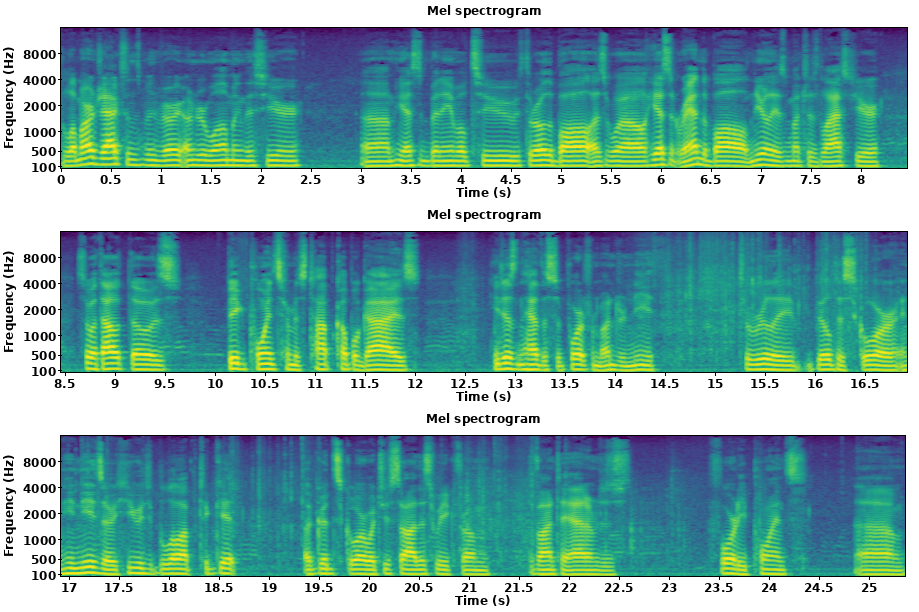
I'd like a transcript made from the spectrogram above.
Lamar Jackson's been very underwhelming this year. Um, he hasn't been able to throw the ball as well. He hasn't ran the ball nearly as much as last year. So without those big points from his top couple guys, he doesn't have the support from underneath to really build his score, and he needs a huge blow up to get a good score. What you saw this week from Davante Adams is forty points. Um,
